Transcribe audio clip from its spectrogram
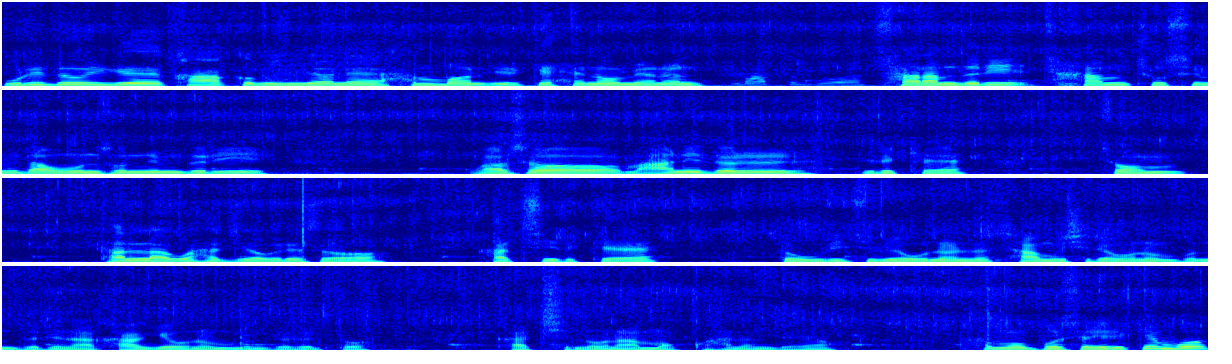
우리도 이게 가끔 1년에 한 번 이렇게 해 놓으면은 맛도 좋아. 사람들이 참 좋습니다. 온 손님들이 와서 많이들 이렇게 좀 달라고 하지요. 그래서 같이 이렇게 또 우리 집에 오는 사무실에 오는 분들이나 가게 오는 분들을 또 같이 논아 먹고 하는데요. 한번 보세요. 이렇게 뭐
